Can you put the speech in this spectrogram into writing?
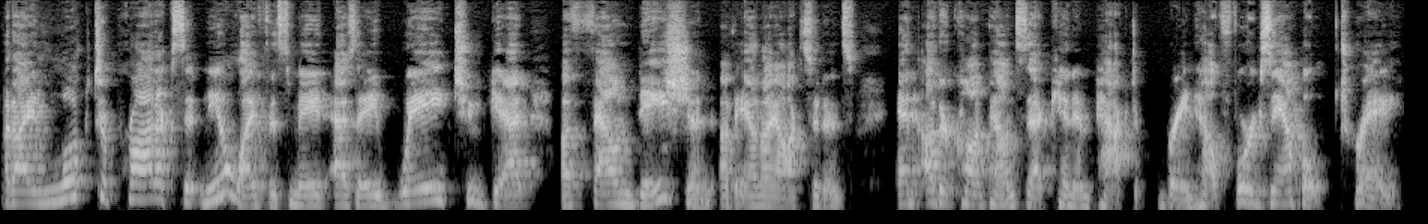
But I look to products that Neolife has made as a way to get a foundation of antioxidants and other compounds that can impact brain health. For example, Tre.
